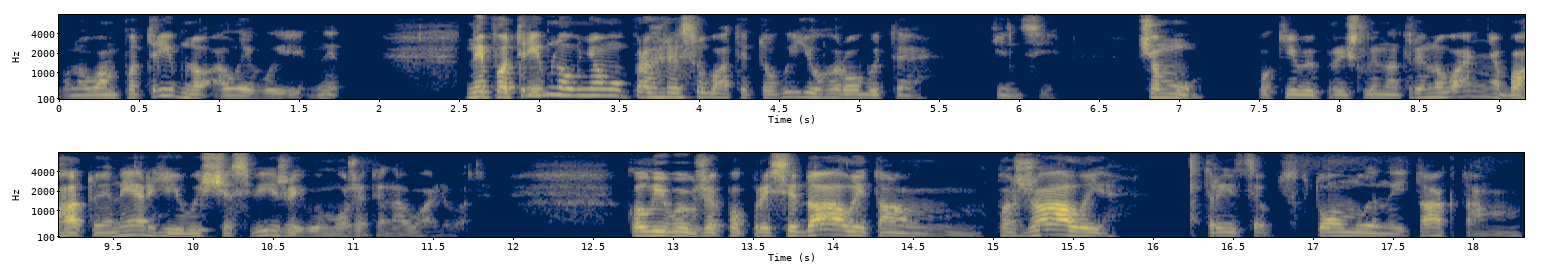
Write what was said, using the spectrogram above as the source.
воно вам потрібно, але ви не, не потрібно в ньому прогресувати, то ви його робите в кінці. Чому? Поки ви прийшли на тренування, багато енергії, ви ще свіжий, ви можете навалювати. Коли ви вже поприсідали, там, пожали, трицепс втомлений, так, там,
